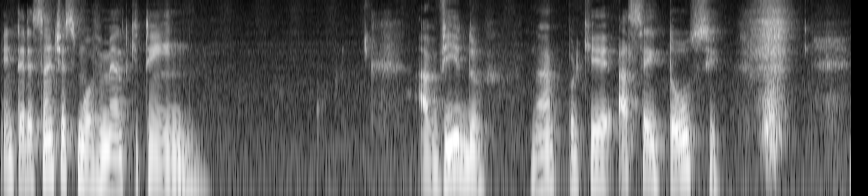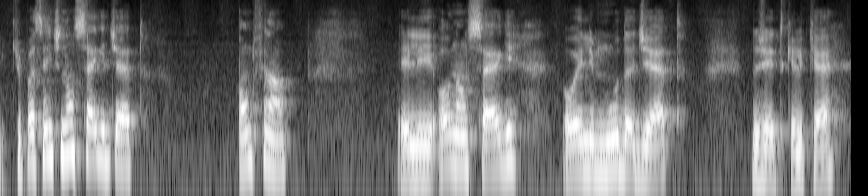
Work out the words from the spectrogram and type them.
É interessante esse movimento que tem havido, né, porque aceitou-se que o paciente não segue dieta. Ponto final. Ele ou não segue, ou ele muda a dieta do jeito que ele quer.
